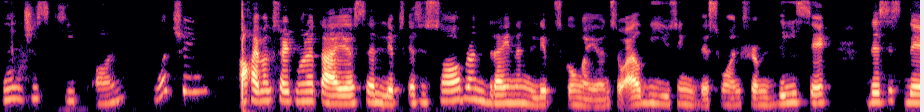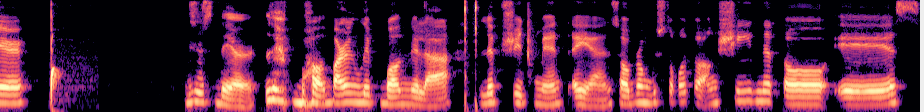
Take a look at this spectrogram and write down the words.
then just keep on watching. Okay, mag-start muna tayo sa lips kasi sobrang dry ng lips ko ngayon. So, I'll be using this one from Basic. This is their this is their lip balm. Parang lip balm nila. Lip treatment. Ayan. Sobrang gusto ko to. Ang shade nito is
